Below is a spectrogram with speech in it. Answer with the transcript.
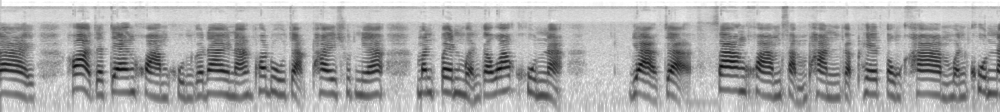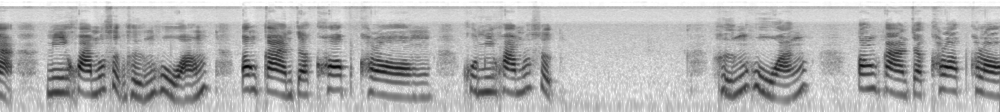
ได้เขาอาจจะแจ้งความคุณก็ได้นะ เพราะดูจากไพ่ชุดเนี้ยมันเป็นเหมือนกับว่าคุณน่ะอยากจะสร้างความสัมพันธ์กับเพศตรงข้าม เหมือนคุณน่ะ มีความรู้สึกหึงหวง ต้องการจะครอบครอง คุณมีความรู้สึก หึงหวง ต้องการจะครอบครอง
